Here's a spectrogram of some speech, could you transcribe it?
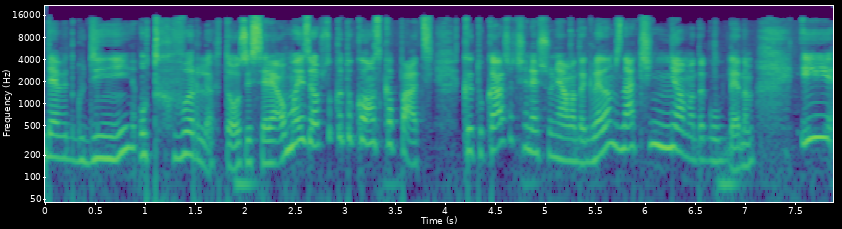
9 години отхвърлях този сериал. Ма изобщо като конска паци. Като кажа, че нещо няма да гледам, значи няма да го гледам. И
